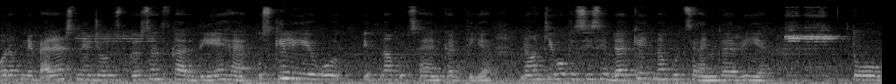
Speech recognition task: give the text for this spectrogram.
और अपने पेरेंट्स ने जो उसको संस्कार दिए हैं, उसके लिए वो इतना कुछ सहन करती है। ना कि वो किसी से डर के इतना कुछ सहन कर रही है। तो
